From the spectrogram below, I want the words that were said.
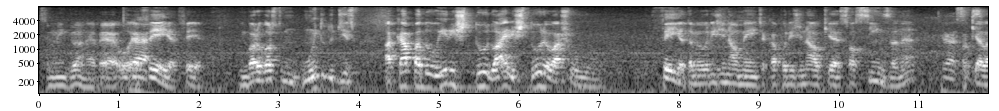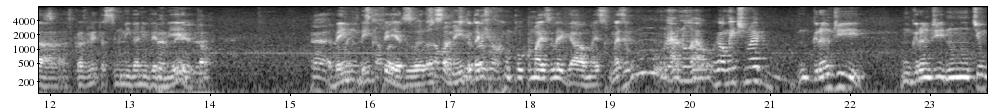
se não me engano. É, é, é É. feia, feia. Embora eu goste muito do disco. A capa do Irish Tour, do Irish Tour eu acho feia também, originalmente. A capa original que é só cinza, né? Com, aquela, com as letras, se não me engano, em vermelho e tal. É bem, bem feia. Do lançamento até que ficou um pouco mais legal, mas, mas não é, não é- realmente não é um grande. Um grande. Não, não tinham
